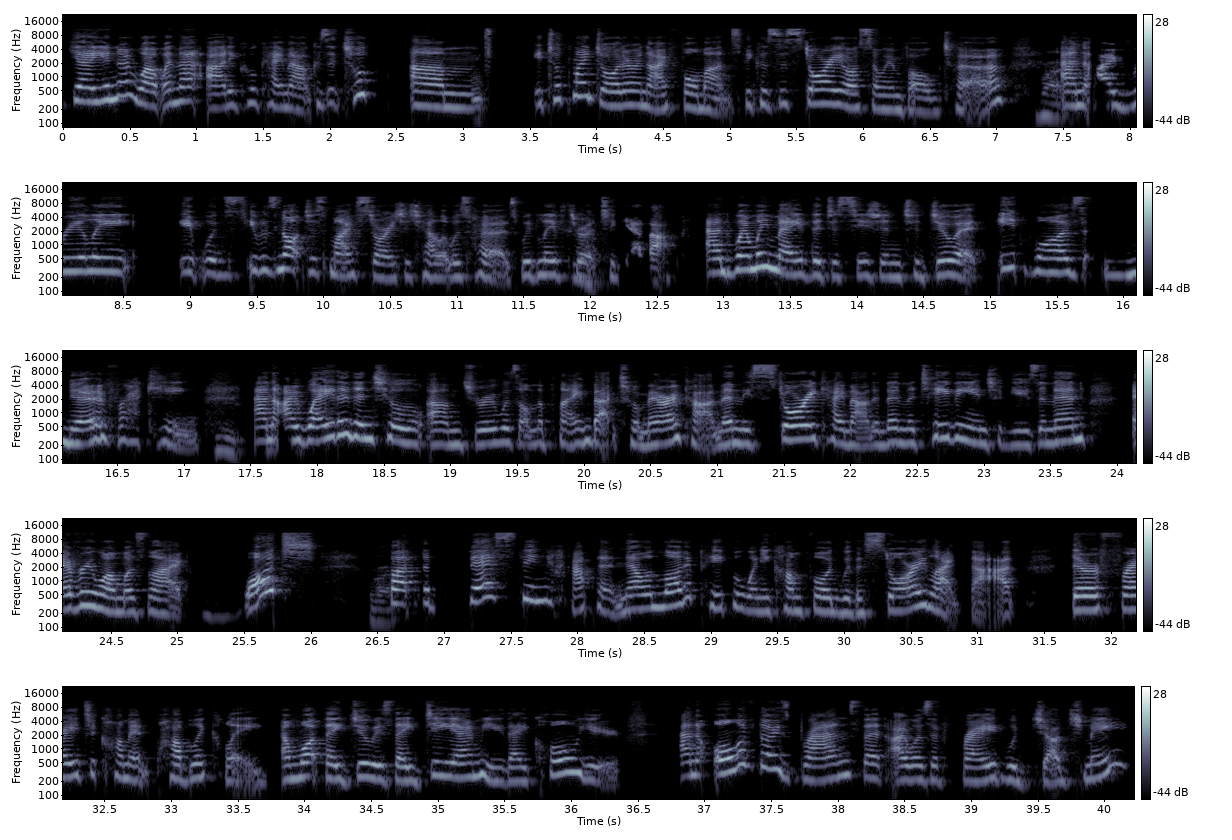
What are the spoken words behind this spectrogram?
Yeah, you know what? When that article came out, because it took um it took my daughter and I four months because the story also involved her. Right. And I really it was it was not just my story to tell, it was hers. We'd lived through Yeah. it together. And when we made the decision to do it, it was nerve wracking. Mm. And I waited until um, Drew was on the plane back to America. And then this story came out and then the TV interviews. And then everyone was like, what? right. But the best thing happened. Now, a lot of people, when you come forward with a story like that, they're afraid to comment publicly. And what they do is they DM you, they call you. And all of those brands that I was afraid would judge me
